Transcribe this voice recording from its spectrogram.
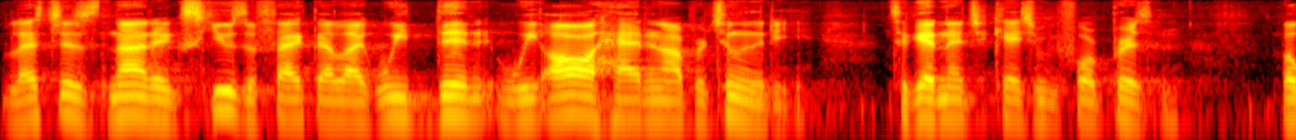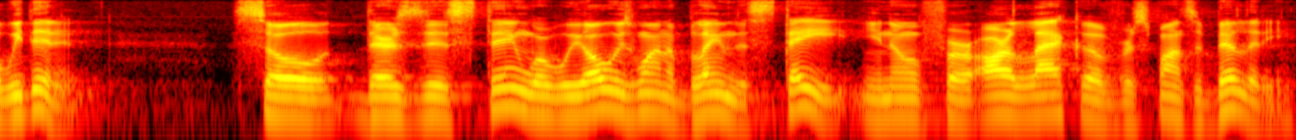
let's just not excuse the fact that like we did, we all had an opportunity to get an education before prison, but we didn't. So there's this thing where we always want to blame the state, you know, for our lack of responsibility.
